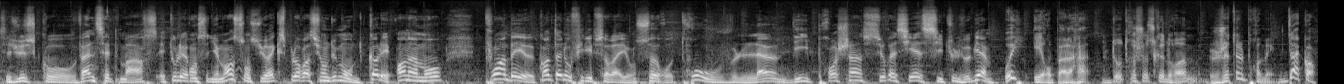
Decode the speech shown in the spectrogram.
c'est jusqu'au 27 mars, et tous les renseignements sont sur Exploration du Monde. Collé en un mot, .be. Quant à nous, Philippe Soreille, on se retrouve lundi prochain sur SIS, si tu le veux bien. Oui, et on parlera d'autre chose que de Rome, je te le promets. D'accord.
